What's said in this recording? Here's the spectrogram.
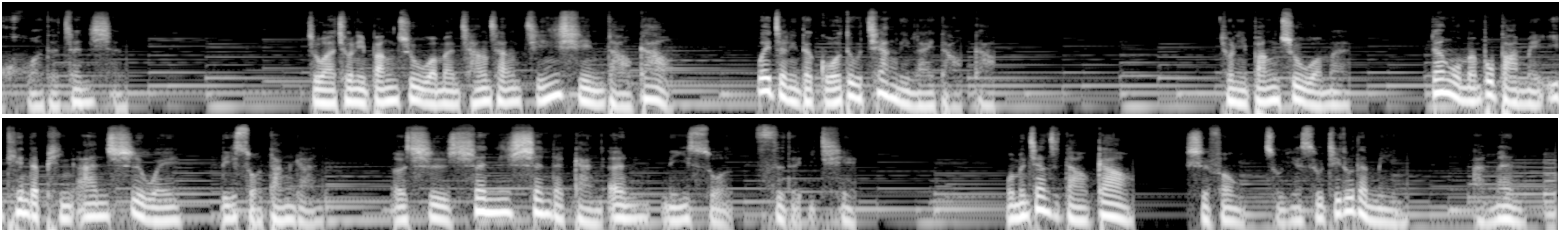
活的真神。主啊，求你帮助我们，常常警醒祷告，为着你的国度降临来祷告。求你帮助我们。让我们不把每一天的平安视为理所当然，而是深深的感恩你所赐的一切。我们这样子祷告，是奉主耶稣基督的名，阿门。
